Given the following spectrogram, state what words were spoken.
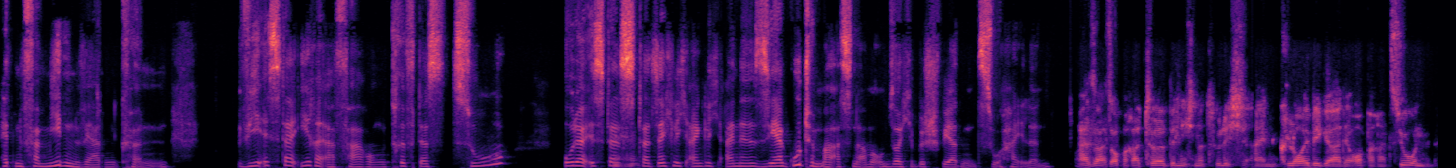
hätten vermieden werden können. Wie ist da Ihre Erfahrung? Trifft das zu? Oder ist das mhm. tatsächlich eigentlich eine sehr gute Maßnahme, um solche Beschwerden zu heilen? Also als Operateur bin ich natürlich ein Gläubiger der Operation.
